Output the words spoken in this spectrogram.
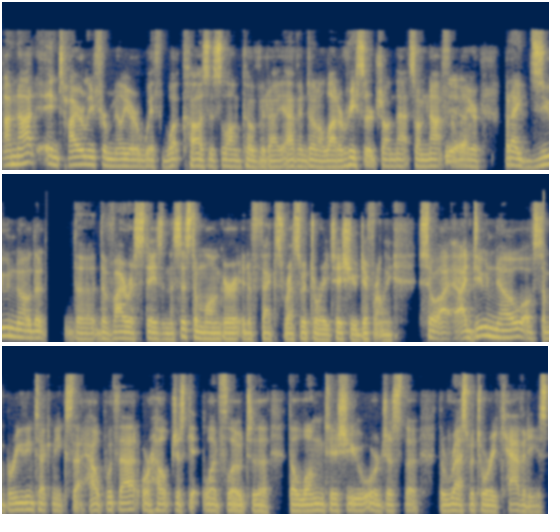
I'm not entirely familiar with what causes long COVID. I haven't done a lot of research on that, so I'm not familiar. Yeah. But I do know that the the virus stays in the system longer, it affects respiratory tissue differently. So I, I, do know of some breathing techniques that help with that, or help just get blood flow to the the lung tissue or just the the respiratory cavities.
